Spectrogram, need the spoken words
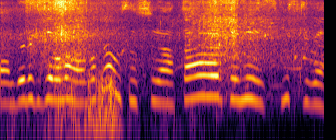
Allah'ım böyle güzel olamaz. Bakar mısın suya? Tertemiz, mis gibi.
